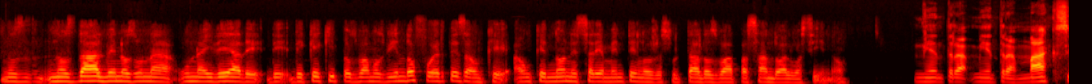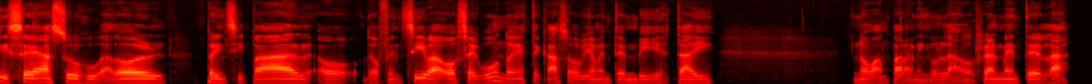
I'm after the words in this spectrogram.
nos, nos da al menos una, una idea de, de, qué equipos vamos viendo fuertes, aunque, aunque no necesariamente en los resultados va pasando algo así, ¿no? Mientras, mientras Maxi sea su jugador principal o de ofensiva o segundo en este caso, obviamente Envy está ahí no van para ningún lado. Realmente la,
